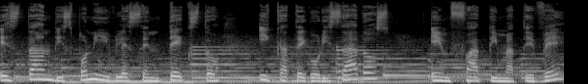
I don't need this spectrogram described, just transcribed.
están disponibles en texto y categorizados en fatimatv.es.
